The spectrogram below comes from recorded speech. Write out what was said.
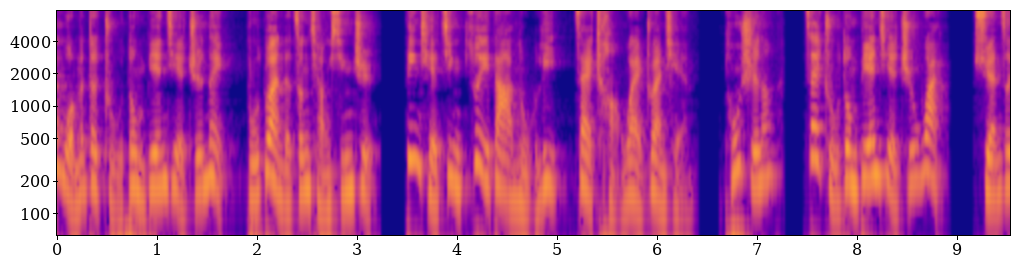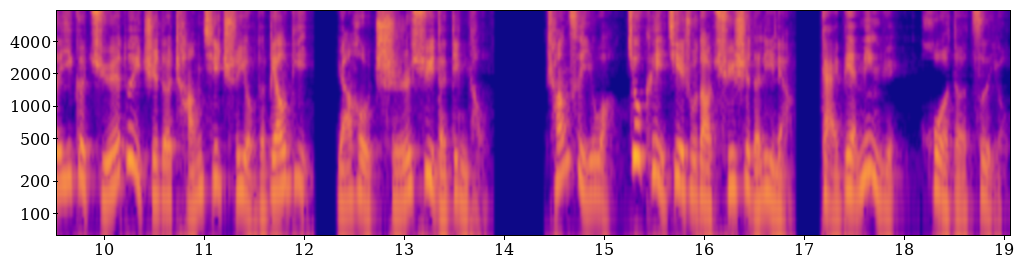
我们的主动边界之内，不断的增强心智，并且尽最大努力在场外赚钱，同时呢。在主动边界之外，选择一个绝对值得长期持有的标的，然后持续的定投，长此以往，就可以借助到趋势的力量，改变命运，获得自由。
